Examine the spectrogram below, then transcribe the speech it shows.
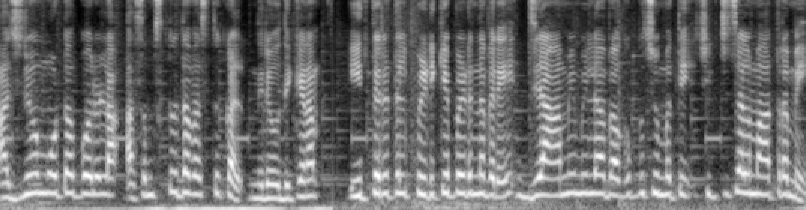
അജ്നോമോട്ടോ പോലുള്ള അസംസ്കൃത വസ്തുക്കൾ നിരോധിക്കണം. ഇത്തരത്തിൽ പിടിക്കപ്പെടുന്നവരെ ജാമ്യമില്ലാ വകുപ്പ് ചുമത്തി ശിക്ഷിച്ചാൽ മാത്രമേ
